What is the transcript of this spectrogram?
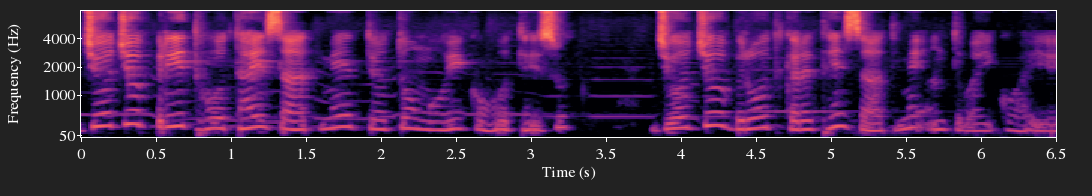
जो जो प्रीत होता है साथ में त्यों तो मोही को होते सुख। जो जो विरोध करते हैं साथ में, अंतवाई को है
